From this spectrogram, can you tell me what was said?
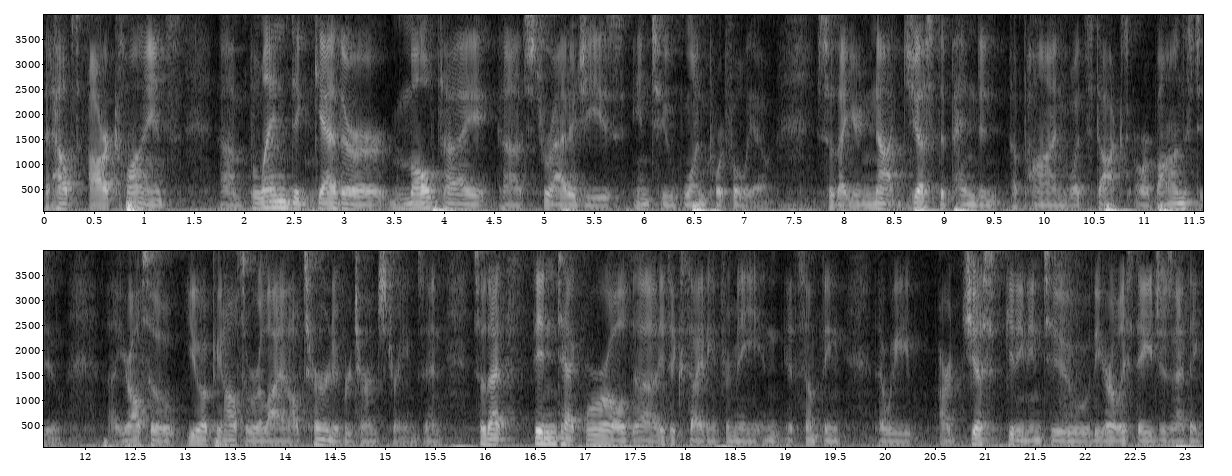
that helps our clients um, blend together multi uh, strategies into one portfolio, so that you're not just dependent upon what stocks or bonds do, uh, you're also you can also rely on alternative return streams, and so that fintech world uh, is exciting for me, and it's something that we are just getting into the early stages, and I think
